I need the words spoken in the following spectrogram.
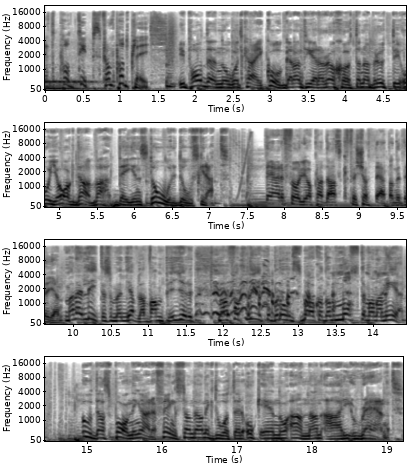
Ett poddtips från Podplay. I podden Något Kaiko garanterar östgötarna Brutti och jag, Davva, dig en stor dos skratt. Där följer jag pladask för köttätandet igen. Man är lite som en jävla vampyr. Man har fått lite blodsmak och då måste man ha mer. Udda spaningar, fängslande anekdoter och en och annan arg rant.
